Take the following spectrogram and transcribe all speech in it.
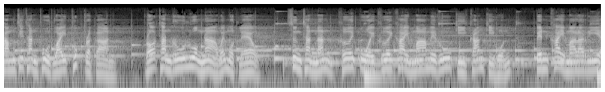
คำที่ท่านพูดไว้ทุกประการ เพราะท่านรู้ล่วงหน้าไว้หมดแล้ว ซึ่งท่านนั้นเคยป่วยเคยไข้มาไม่รู้กี่ครั้งกี่หน เป็นไข้มาลาเรีย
